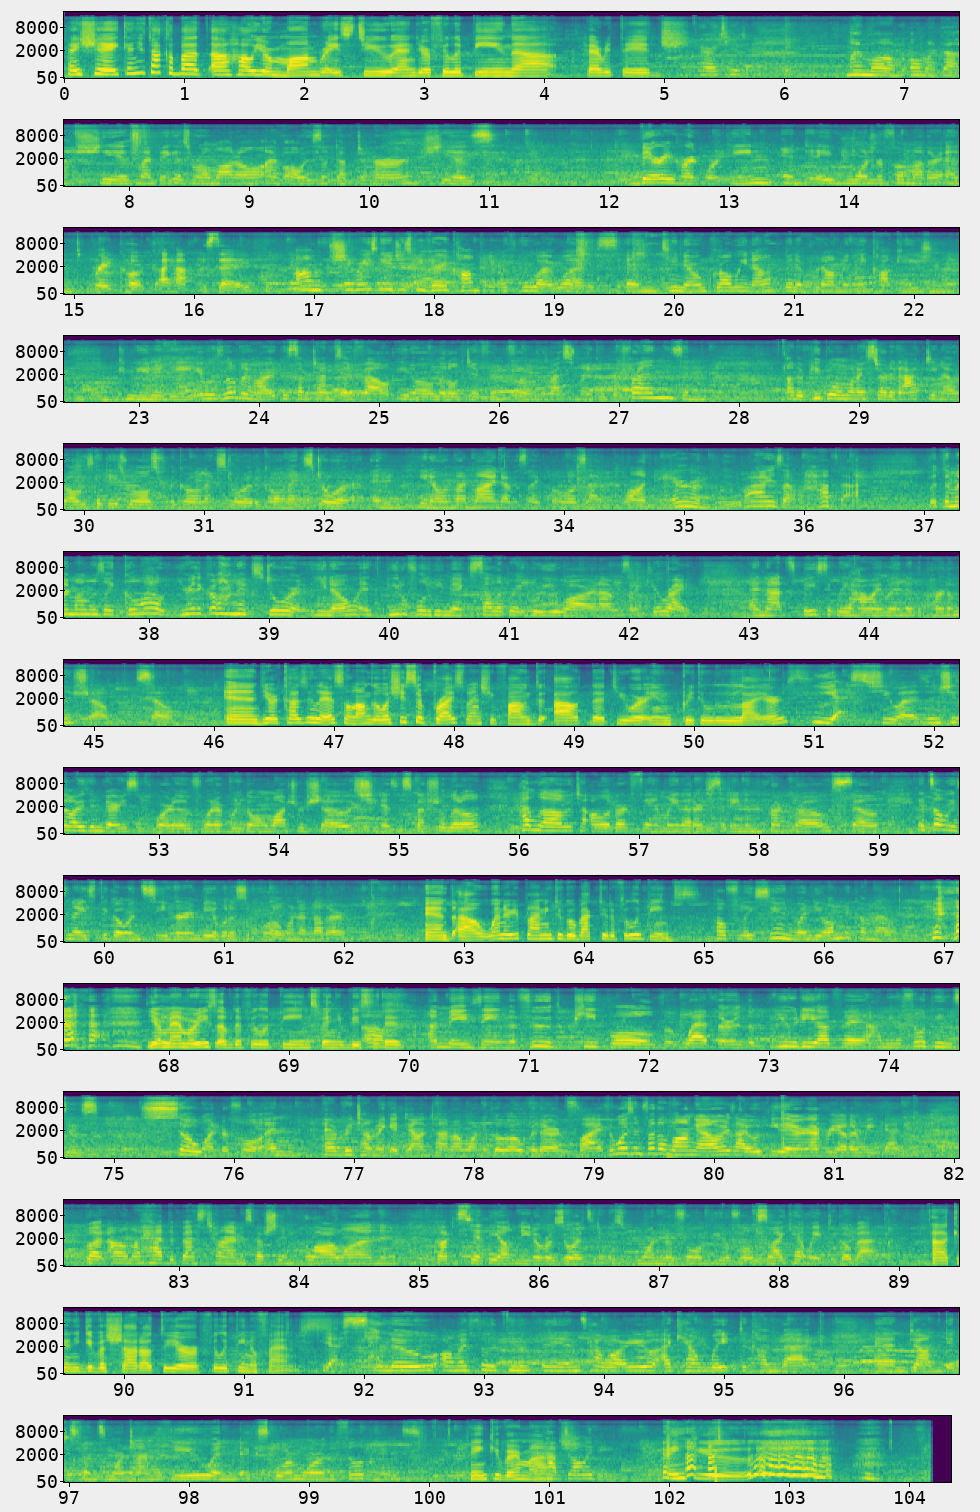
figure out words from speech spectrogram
Hey Shay, can you talk about uh, how your mom raised you and your Philippine uh, heritage? Heritage. My mom, oh my gosh, she is my biggest role model. I've always looked up to her. She is very hardworking and a wonderful mother and great cook, I have to say. Um, she raised me to just be very confident with who I was. And, you know, growing up in a predominantly Caucasian community, it was a little bit hard because sometimes I felt, you know, a little different from the rest of my group of friends and other people. And when I started acting, I would always get these roles for the girl next door, the girl next door. And, you know, in my mind, I was like, oh, is that blonde hair and blue eyes? I don't have that. But then my mom was like, go out, you're the girl next door, you know? It's beautiful to be mixed, celebrate who you are. And I was like, you're right. And that's basically how I landed the part on this show, so. And your cousin Lea Salonga, was she surprised when she found out that you were in Pretty Little Liars? Yes, she was. And she's always been very supportive whenever we go and watch her shows. She does a special little hello to all of our family that are sitting in the front row. So it's always nice to go and see her and be able to support one another. And uh, when are you planning to go back to the Philippines? Hopefully soon. When do you want me to come out? Your memories of the Philippines when you visited? Oh, amazing. The food, the people, the weather, the beauty of it. I mean, the Philippines is so wonderful. And every time I get downtime, I want to go over there and fly. If it wasn't for the long hours, I would be there every other weekend. But um, I had the best time, especially in Palawan, and got to stay at the El Nido resorts, and it was wonderful and beautiful. So I can't wait to go back. Uh, can you give a shout out to your Filipino fans? Yes. Hello, all my Filipino fans. How are you? I can't wait to come back and um, get to spend some more time with you and explore more of the Philippines. Thank you very much. And have Jollibee. Thank you.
